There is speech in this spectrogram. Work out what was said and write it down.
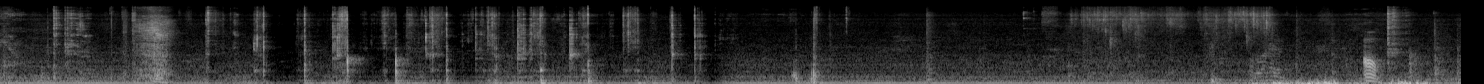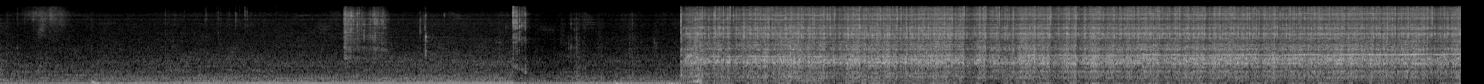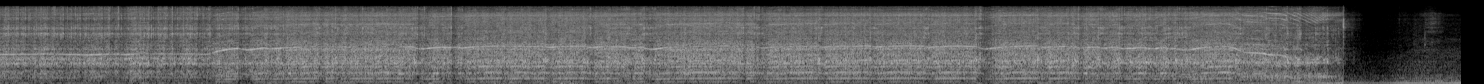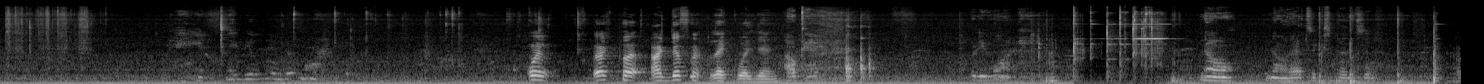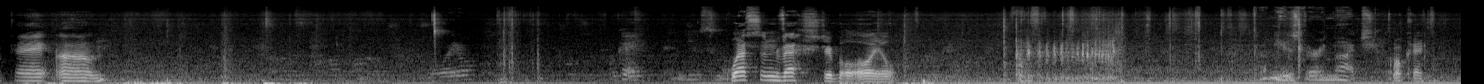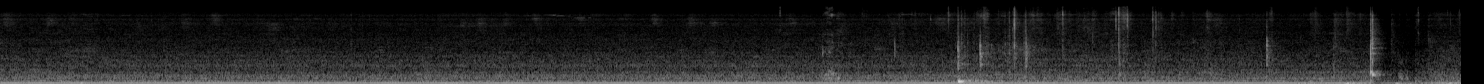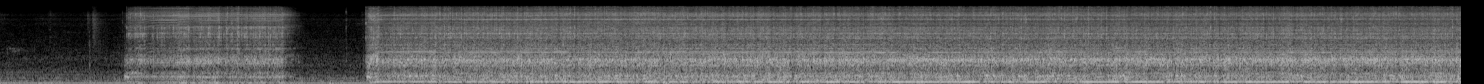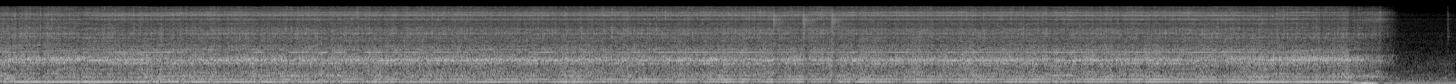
Go ahead. Oh. Maybe a little bit more. Wait, let's put a different liquid in. Okay. What do you want? No, no, that's expensive. Okay, um, Oil? Okay. Wesson vegetable oil. Don't use very much. Okay. Good.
